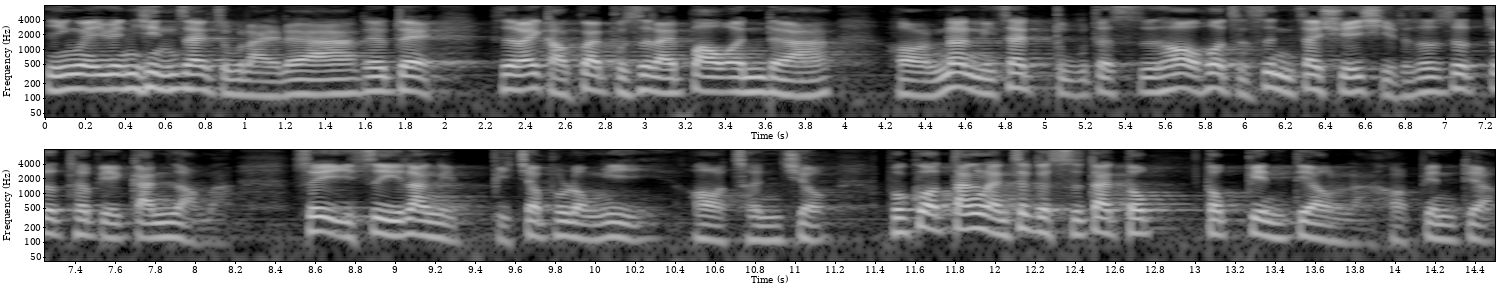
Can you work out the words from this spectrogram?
因为冤亲债主来了啊，对不对？是来搞怪，不是来报恩的啊！哦，那你在读的时候，或者是你在学习的时候，就就特别干扰嘛，所以以至于让你比较不容易哦成就。不过当然这个时代都都变掉了哈，变掉，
